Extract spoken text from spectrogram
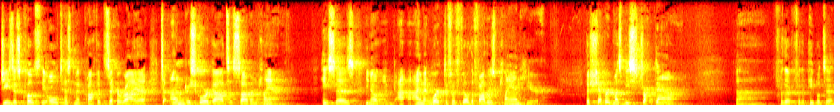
Jesus quotes the Old Testament prophet Zechariah to underscore God's sovereign plan. He says, You know, I, am at work to fulfill the Father's plan here. The shepherd must be struck down uh, for, the, for the people to,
